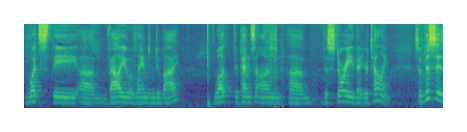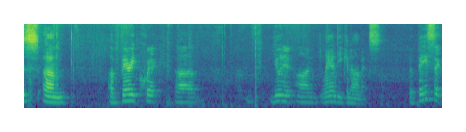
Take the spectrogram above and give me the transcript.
What's the um, value of land in Dubai? Well, it depends on um, the story that you're telling. So this is um, a very quick uh, unit on land economics. The basic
